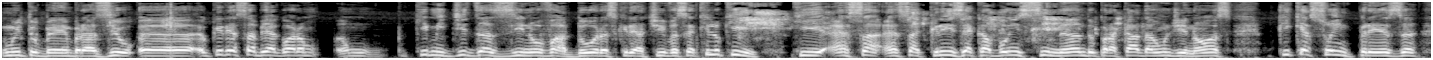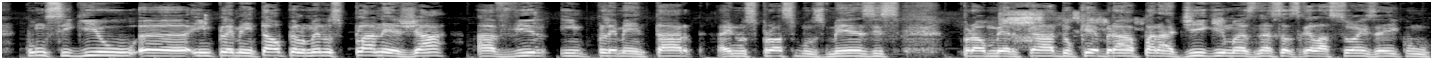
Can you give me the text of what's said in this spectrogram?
Muito bem, Brasil. Uh, eu queria saber agora um, que medidas inovadoras, criativas, aquilo que, que essa, essa crise acabou ensinando para cada um de nós, o que, que a sua empresa conseguiu uh, implementar ou pelo menos planejar a vir implementar aí nos próximos meses para o mercado quebrar paradigmas nessas relações aí com,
